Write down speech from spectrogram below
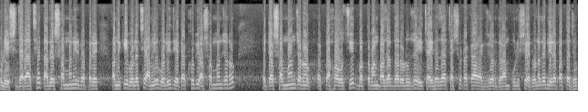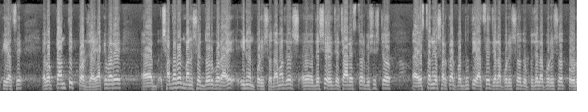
পুলিশ যারা আছে, তাদের সম্মানের ব্যাপারে অনেকেই বলেছে, আমিও বলি যে এটা খুবই অসম্মানজনক। এটা সম্মানজনক একটা হওয়া উচিত। বর্তমান বাজার দর অনুযায়ী চার হাজার চারশো টাকা একজন গ্রাম পুলিশের ওনাদের নিরাপত্তা ঝুঁকি আছে এবং প্রান্তিক পর্যায়ে একেবারে সাধারণ মানুষের দোরগোড়ায় ইউনিয়ন পরিষদ। আমাদের দেশে যে চার স্তর বিশিষ্ট স্থানীয় সরকার পদ্ধতি আছে, জেলা পরিষদ, উপজেলা পরিষদ, পৌর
